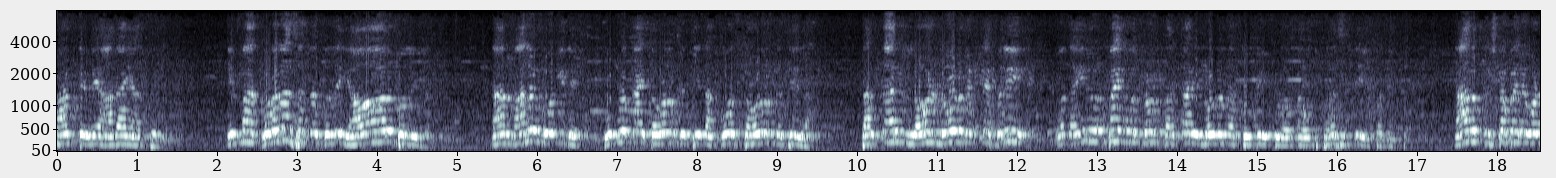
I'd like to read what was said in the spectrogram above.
ಮಾಡ್ತೇವೆ, ಆದಾಯ ಅಂತೇಳಿ. ನಿಮ್ಮ ಕೊರೋನಾ ಸಂದರ್ಭದಲ್ಲಿ ಯಾರು ಬರಲಿಲ್ಲ. ನಾನು ಮಾನವ್ರಿಗೆ ಹೋಗಿದ್ದೆ. ಕುಂಬಳಕಾಯಿ ತಗೊಳ್ಳೋ ಗತಿ ಇಲ್ಲ, ಕೋಸ್ ತಗೊಳ್ಳೋ ಗತಿ ಇಲ್ಲ. ತರಕಾರಿ ಲೋಡ್ ಲೋಡ್ ಗಟ್ಟಲೆ ಬರೀ ಒಂದು ಐನೂರು ರೂಪಾಯಿಗೆ ಒಂದು ಲೋಡ್ ತರಕಾರಿ ಲೋಡನ್ನ ತುಂಬಿ ಕೊಡುವಂತ ಒಂದು ಪರಿಸ್ಥಿತಿ ಬಂದಿತ್ತು. ನಾನು ಕೃಷ್ಣ ಬೈರೇಗೌಡ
